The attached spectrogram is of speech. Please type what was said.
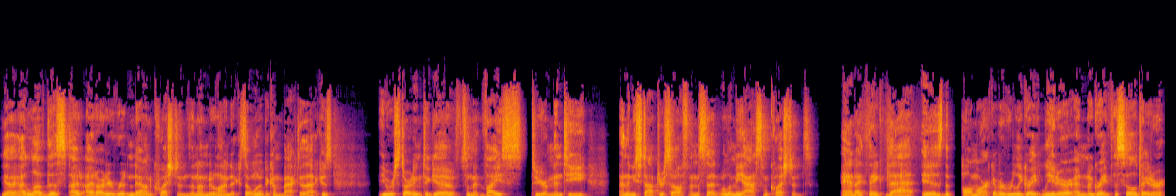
Yeah, I love this. I'd, I'd already written down questions and underlined it because I wanted to come back to that because you were starting to give some advice to your mentee and then you stopped yourself and said, well, let me ask some questions. And I think that is the hallmark of a really great leader and a great facilitator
